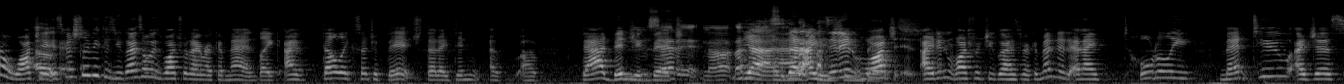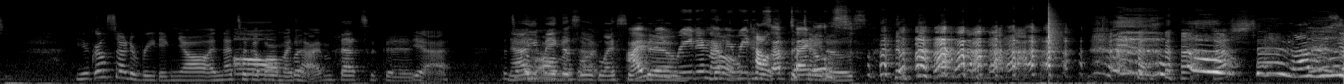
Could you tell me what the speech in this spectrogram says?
gonna watch it, Okay. especially because you guys always watch what I recommend. Like I felt like such a bitch that I didn't a, a bad binging You bitch. said it. No, no. Yeah, that I didn't bitch. watch. I didn't watch what you guys recommended, and I totally meant to. I just your girl started reading y'all, and that took up oh, all Oh, my but time. That's good. Yeah. That Now you make my us look like some I've damn be reading. I've been reading subtitles. oh shit! I really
